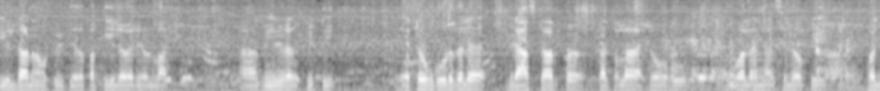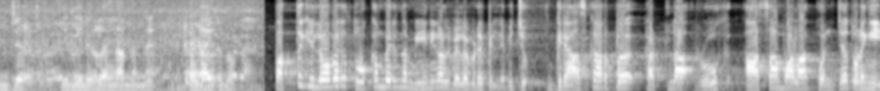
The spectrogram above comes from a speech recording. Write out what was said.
ഈൽഡാണ് നമുക്ക് കിട്ടിയത്. പത്ത് കിലോ വരെയുള്ള മീനുകൾ കിട്ടി. ഏറ്റവും കൂടുതൽ ഗ്രാസ് കാർപ്പ് കട്ടള രോഹു അതുപോലെ തന്നെ സിലോപ്പി കൊഞ്ച് ഈ മീനുകളെല്ലാം തന്നെ ഉണ്ടായിരുന്നു. പത്ത് കിലോ വരെ തൂക്കം വരുന്ന മീനുകൾ വിളവെടുപ്പിൽ ലഭിച്ചു. ഗ്രാസ് കാർപ്പ് കട്ട്ല റൂഹ് ആസാംവാള കൊഞ്ച തുടങ്ങി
